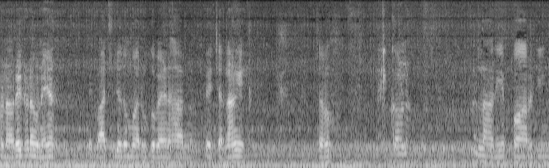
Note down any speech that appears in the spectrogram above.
ਹੁਣ ਆਵਰੇ ਖੜਾਉਣੇ ਆ ਤੇ ਬਾਅਦ ਚ ਜਦੋਂ ਮਾਰੂ ਕਮੈਨ ਹਾਰਨ ਤੇ ਚੱਲਾਂਗੇ। ਚਲੋ, ਇੱਕ ਹੁਣ ਲਾ ਦਈਏ ਪਾਰਕਿੰਗ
